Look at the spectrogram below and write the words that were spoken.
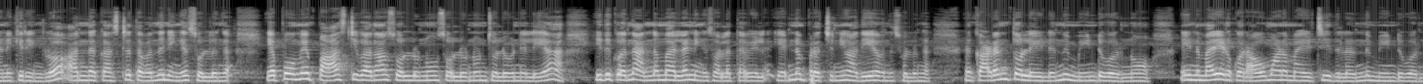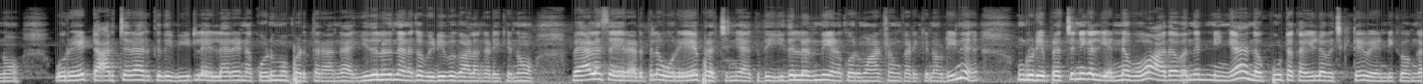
நினைக்க நினைக்கிறீங்களோ அந்த கஷ்டத்தை வந்து நீங்கள் சொல்லுங்கள் எப்போவுமே பாசிட்டிவாக தான் சொல்லணும் சொல்லணும்னு சொல்லுவேன் இல்லையா? இதுக்கு வந்து அந்த மாதிரிலாம் நீங்கள் சொல்ல தேவையில்லை. என்ன பிரச்சனையோ அதையே வந்து சொல்லுங்கள் கடன் தொல்லையிலேருந்து மீண்டு வரணும். இந்த மாதிரி எனக்கு ஒரு அவமானம் ஆயிடுச்சு இதுலேருந்து மீண்டு வரணும். ஒரே டார்ச்சராக இருக்குது. வீட்டில் எல்லாரும் என்னை கொடுமைப்படுத்துகிறாங்க இதுலேருந்து எனக்கு விடிவு காலம் கிடைக்கணும். வேலை செய்கிற இடத்துல ஒரே பிரச்சனையாக இருக்குது. இதுலேருந்து எனக்கு ஒரு மாற்றம் கிடைக்கணும் அப்படின்னு உங்களுடைய பிரச்சனைகள் என்னவோ அதை வந்து நீங்கள் அந்த பூட்டை கையில் வச்சுக்கிட்டே வேண்டிக்கோங்க.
